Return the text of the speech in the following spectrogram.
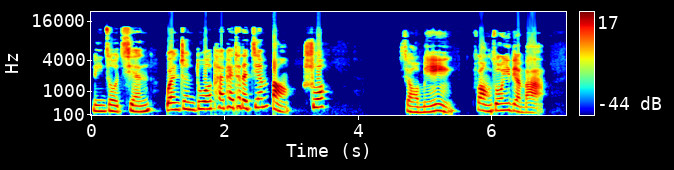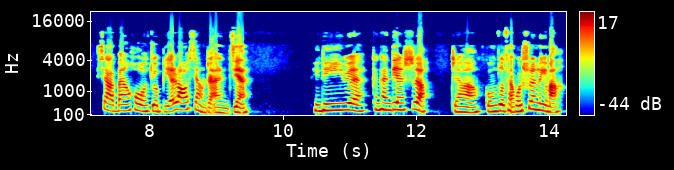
临走前，关正多拍拍他的肩膀，说：“小明，放松一点吧，下班后就别老想着案件，听听音乐，看看电视，这样工作才会顺利嘛。”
